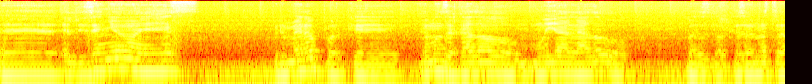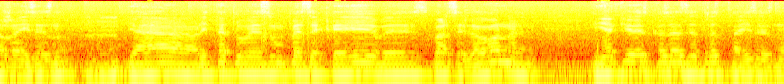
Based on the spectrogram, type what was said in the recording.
eh, el diseño es primero porque hemos dejado muy al lado pues lo que son nuestras raíces, ¿no? Ya ahorita tú ves un PSG, ves Barcelona y ya quieres cosas de otros países, ¿no?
